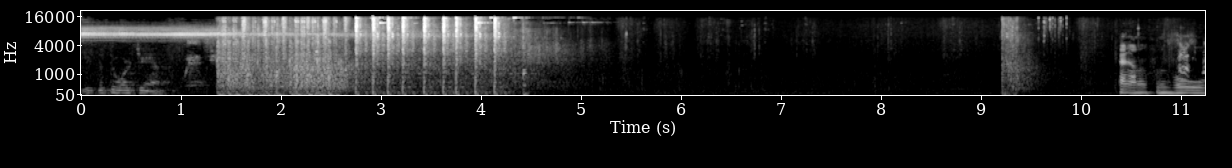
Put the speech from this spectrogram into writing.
Use the door jam. Keine Ahnung von wo.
